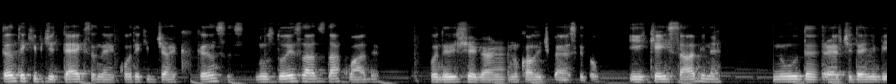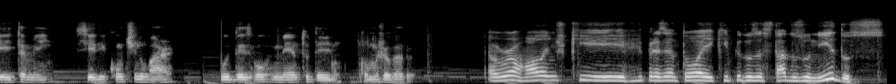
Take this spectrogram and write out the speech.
tanto a equipe de Texas, né, quanto a equipe de Arkansas nos dois lados da quadra quando ele chegar no college basketball e quem sabe, né, no draft da NBA também, se ele continuar o desenvolvimento dele como jogador. É o Ron Holland que representou a equipe dos Estados Unidos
